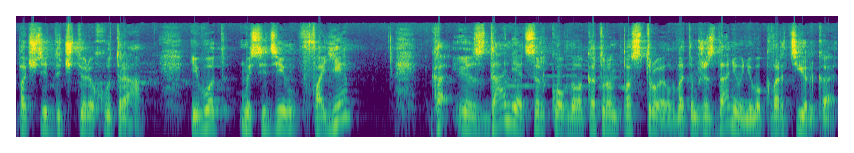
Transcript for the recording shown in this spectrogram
почти до 4 утра. И вот мы сидим в фойе, здания церковного, которое он построил. В этом же здании у него квартирка.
